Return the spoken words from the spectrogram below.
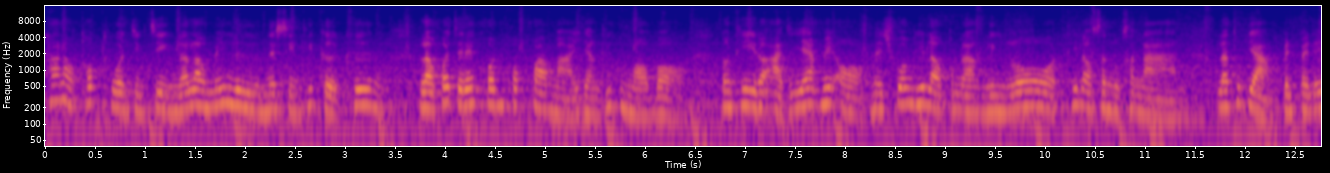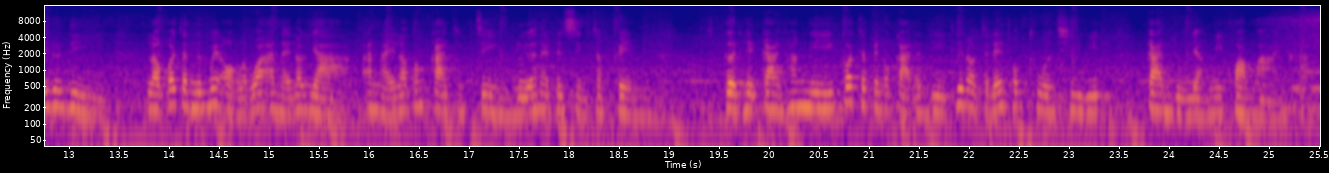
ถ้าเราทบทวนจริง ๆ แล้วเราไม่ลืมในสิ่งที่เกิดขึ้น เราก็จะได้ค้นพบความหมายอย่างที่คุณหมอบอก บางทีเราอาจจะแยกไม่ออกในช่วงที่เรากำลังลิงโลดที่เราสนุกสนาน และทุกอย่างเป็นไปได้ด้วยดี เราก็จะนึกไม่ออกหรอกว่าอันไหนเราอยาก อันไหนเราต้องการจริง ๆ หรืออันไหนเป็นสิ่งจำเป็น เกิดเหตุการณ์ครั้งนี้ก็จะเป็นโอกาสอันดีที่เราจะได้ทบทวนชีวิต การอยู่อย่างมีความหมายค่ะ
